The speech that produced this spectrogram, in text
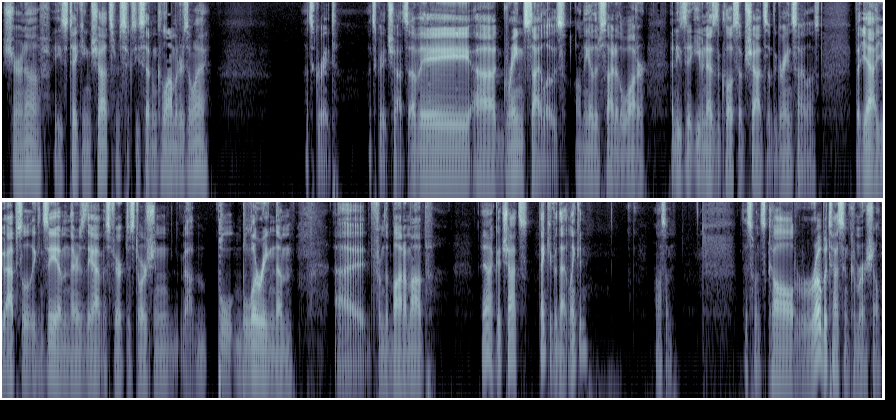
sure enough, he's taking shots from 67 kilometers away. That's great. That's great shots of a uh, grain silos on the other side of the water. And he even has the close-up shots of the grain silos. But yeah, you absolutely can see him. There's the atmospheric distortion uh, bl blurring them uh, from the bottom up. Yeah, good shots. Thank you for that, Lincoln. Awesome. This one's called Robitussin commercial.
